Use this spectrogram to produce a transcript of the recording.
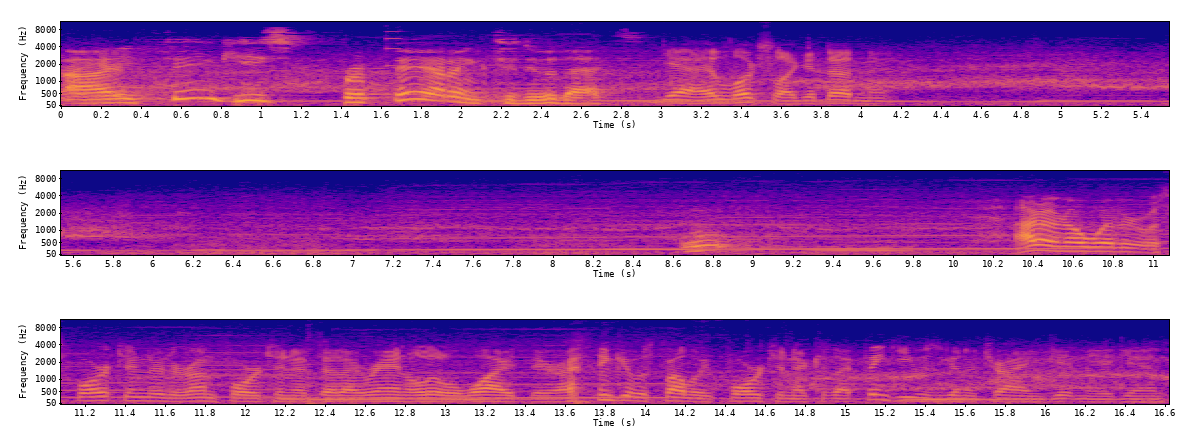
Right, I here- think he's preparing to do that. yeah, it looks like it, doesn't it? Oh, I don't know whether it was fortunate or unfortunate that I ran a little wide there. I think it was probably fortunate because I think he was going to try and get me again.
